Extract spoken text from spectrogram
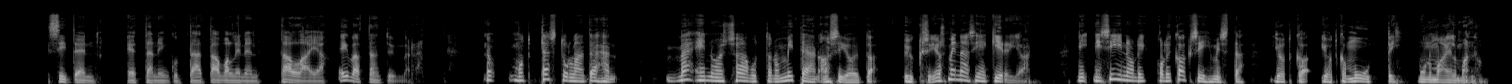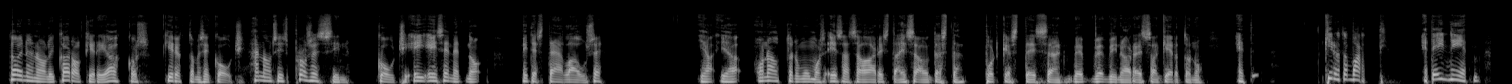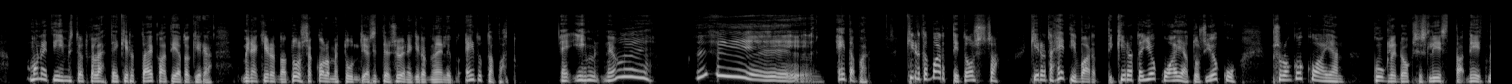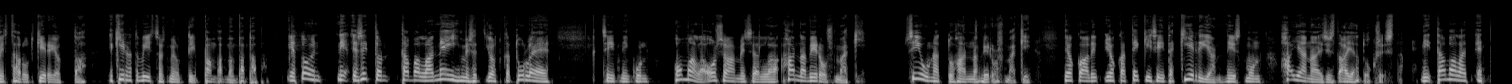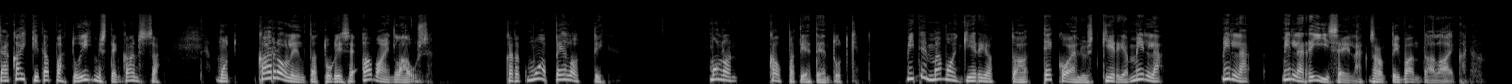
siten, että niin kuin tämä tavallinen tallaaja ei välttämättä ymmärrä. No, mutta tässä tullaan tähän. Mä en ole saavuttanut mitään asioita yksin. Jos mennään siihen kirjaan, niin, niin siinä oli, oli kaksi ihmistä, jotka, jotka muutti mun maailman. Toinen oli Karol Kirjaakkos, kirjoittamisen coach. Hän on siis prosessin coach. Ei, ei sen, että no, miten tämä lause, ja, ja on auttanut muun muassa Esa Saarista. Esa on tästä podcasteissaan, webinaareissaan kertonut, että kirjoita vartti. Että ei niin, että monet ihmiset, jotka lähtee kirjoittamaan ekaa tietokirja, minä kirjoitan tuossa kolme tuntia, sitten syön ja kirjoitan neljä tuntia. Ei tule tapahtu. Ei, ihminen, ei, ei, ei, ei tapahdu. Kirjoita vartti tossa, kirjoita heti vartti, kirjoita joku ajatus, joku, sulla on koko ajan Google Docsissa lista niistä, mistä haluat kirjoittaa, ja kirjoita 15 minuuttia, pam, pam, pam, pam, pam. Ja, toin, ja sitten on tavallaan ne ihmiset, jotka tulee siitä niin kuin omalla osaamisella, Hanna Virusmäki, siunattu Hanna Virusmäki, joka, oli, joka teki siitä kirjan niistä mun hajanaisista ajatuksista. Niin tavallaan, että, tämä kaikki tapahtuu ihmisten kanssa, mutta Karolilta tuli se avainlause. Kato, kun mua pelotti, mulla on kauppatieteen tutkinto. Miten mä voin kirjoittaa tekoälystä kirja, millä, millä, millä riiseillä, sanottiin Vantaalla aikana.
